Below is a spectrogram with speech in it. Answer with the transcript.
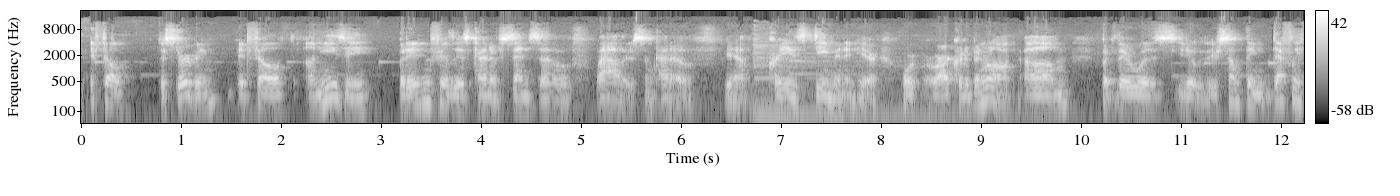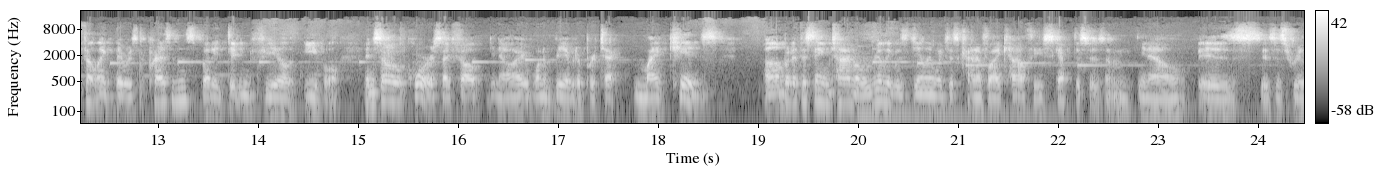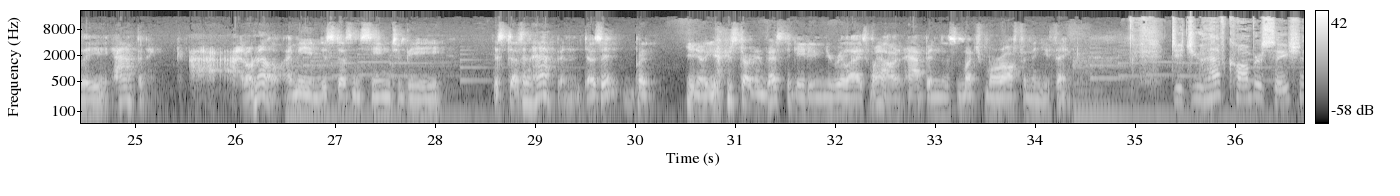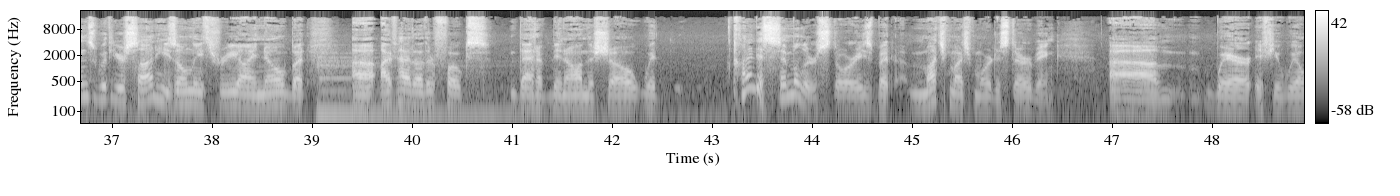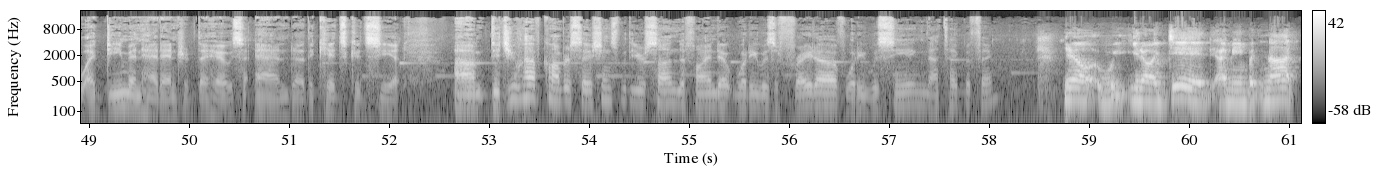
It felt disturbing. It felt uneasy, but I didn't feel this kind of sense of wow, there's some kind of you know crazed demon in here, or, or I could have been wrong. Um, but there was you know there's something definitely felt like there was a presence, but it didn't feel evil. And so of course I felt you know I want to be able to protect my kids. Um, but at the same time, I really was dealing with this kind of like healthy skepticism. You know, is is this really happening? I, I don't know. I mean, this doesn't seem to be. This doesn't happen, does it? But you know, you start investigating and you realize, wow, it happens much more often than you think. Did you have conversations with your son? He's only three, I know, but uh, I've had other folks that have been on the show with kind of similar stories, but much, much more disturbing. Um, where, if you will, a demon had entered the house and uh, the kids could see it. Um, did you have conversations with your son to find out what he was afraid of, what he was seeing, that type of thing? You know, we, you know, I did. I mean, but not.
